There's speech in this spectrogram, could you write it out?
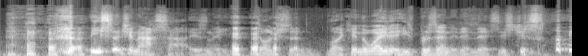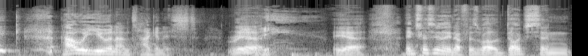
he's such an asshat, isn't he, Dodgson? like in the way that he's presented in this, it's just like, how are you an antagonist? Really? Yeah. Interestingly enough, as well, Dodgson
